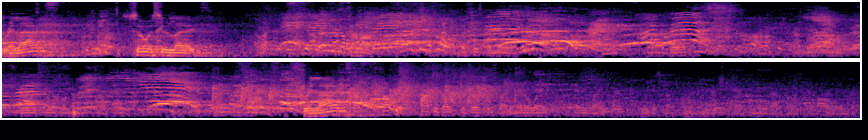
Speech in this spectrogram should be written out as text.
Relax. Show us your legs. Relax. Those positions like middleweight, heavyweight. We just got to in and match the weight, and then we got to go into the the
